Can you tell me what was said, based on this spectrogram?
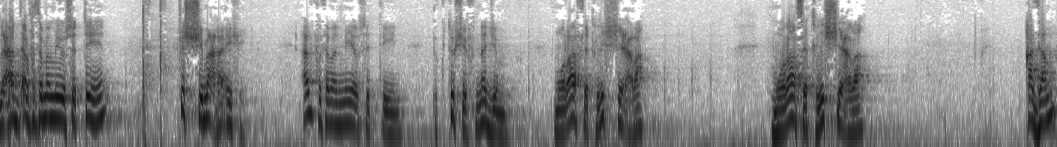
لحد 1860 فيش معها شيء. 1860 اكتشف نجم مرافق للشعرة مرافق للشعرة قزم.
